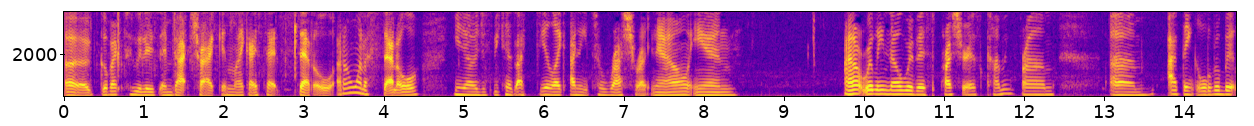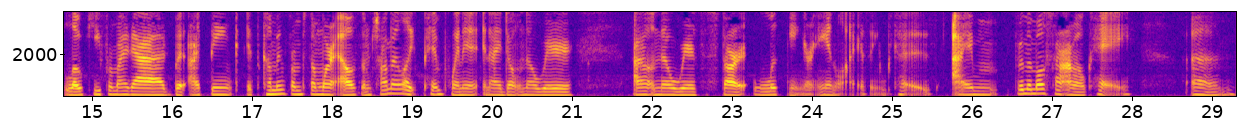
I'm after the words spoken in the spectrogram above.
uh go back to who it is and backtrack and like i said settle. I don't want to settle you know just because i feel like i need to rush right now. And I don't really know where this pressure is coming from. Um, I think a little bit low key for my dad, but I think it's coming from somewhere else. I'm trying to like pinpoint it, and I don't know where. I don't know where to start looking or analyzing because I'm, for the most part, I'm okay. Um,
